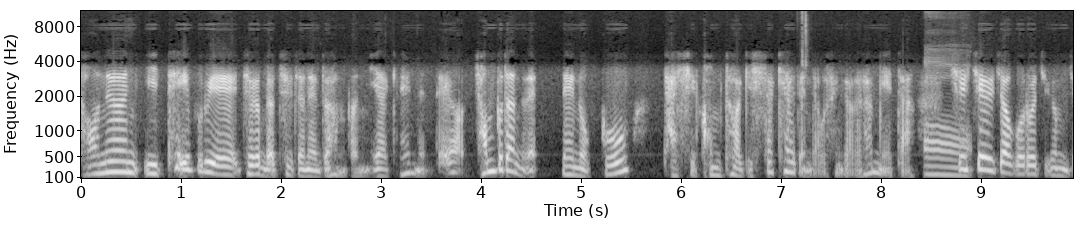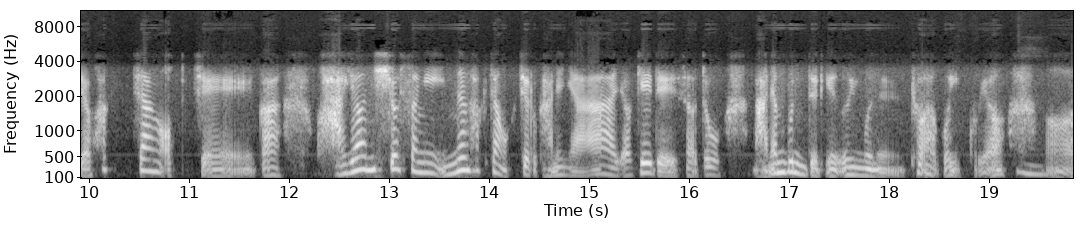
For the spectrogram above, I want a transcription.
저는 이 테이블 위에 제가 며칠 전에도 한번 이야기를 했는데요. 전부 다 내놓고 다시 검토하기 시작해야 된다고 생각을 합니다. 어. 실질적으로 지금 이제 확장 억제가 과연 실효성이 있는 확장 억제로 가느냐 여기에 대해서도 많은 분들이 의문을 표하고 있고요. 음. 어,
